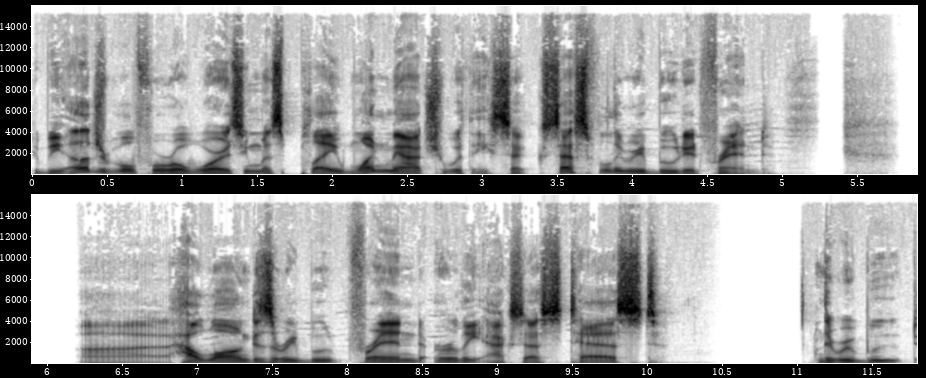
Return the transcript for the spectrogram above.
To be eligible for rewards, you must play one match with a successfully rebooted friend. Uh, how long does the Reboot Friend early access test? The Reboot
